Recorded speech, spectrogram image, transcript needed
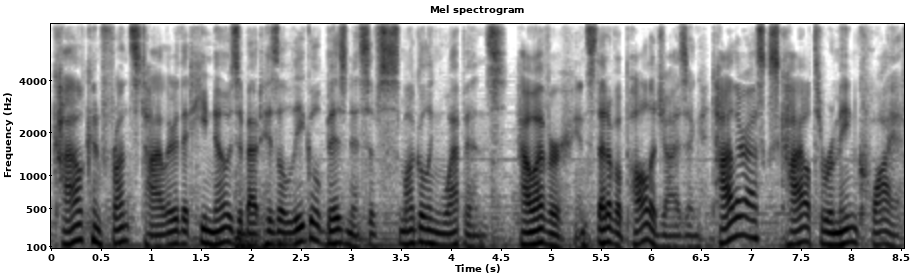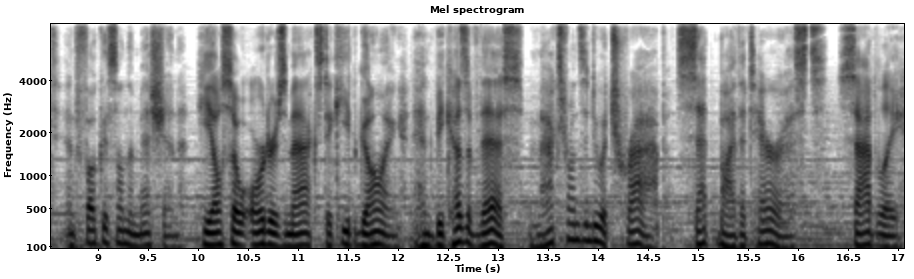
Kyle confronts Tyler that he knows about his illegal business of smuggling weapons. However, instead of apologizing, Tyler asks Kyle to remain quiet and focus on the mission. He also orders Max to keep going, and because of this, Max runs into a trap set by the terrorists. Sadly,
